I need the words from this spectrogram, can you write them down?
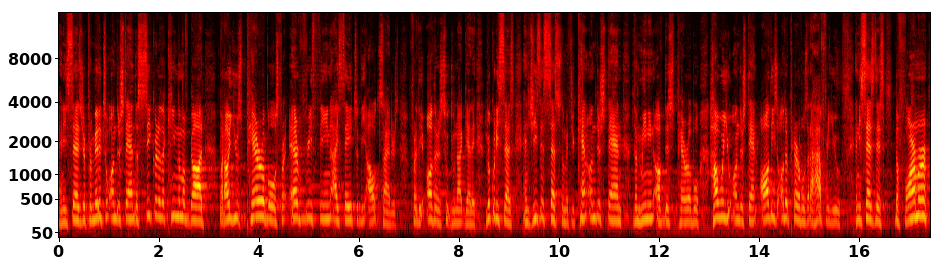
And he says, You're permitted to understand the secret of the kingdom of God, but I'll use parables for everything I say to the outsiders, for the others who do not get it. Look what he says. And Jesus says to them, If you can't understand the meaning of this parable, how will you understand all these other parables that I have for you? And he says this the farmer,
